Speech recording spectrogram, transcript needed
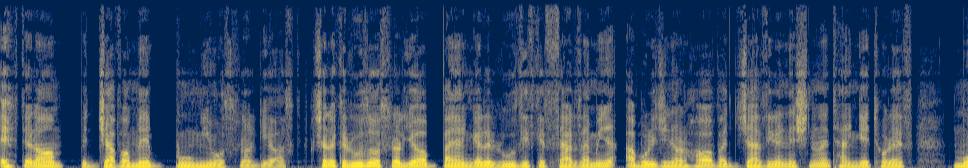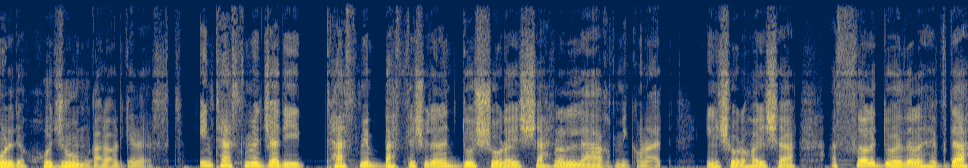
احترام به جوامع بومی استرالیا است. چرا که روز استرالیا بیانگر روزی است که سرزمین ابوریجینال ها و جزیره نشینان تنگه تورف مورد هجوم قرار گرفت. این تصمیم جدید تصمیم بسته شدن دو شورای شهر را لغو می کند این شوراهای شهر از سال 2017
